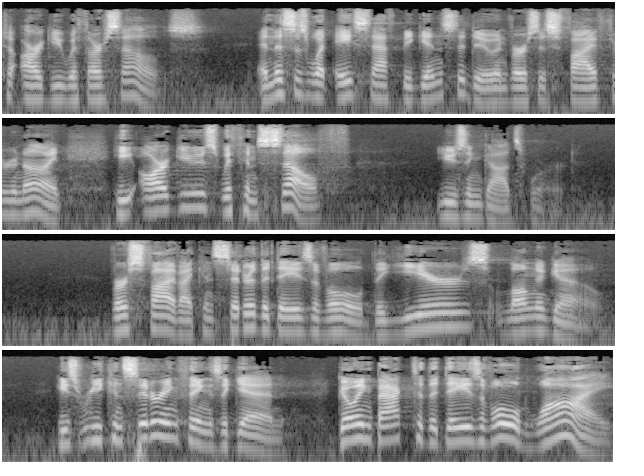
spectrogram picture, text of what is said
to argue with ourselves. And this is what Asaph begins to do in verses 5 through 9. He argues with himself using God's word. Verse 5 I consider the days of old, the years long ago. He's reconsidering things again, going back to the days of old. Why?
